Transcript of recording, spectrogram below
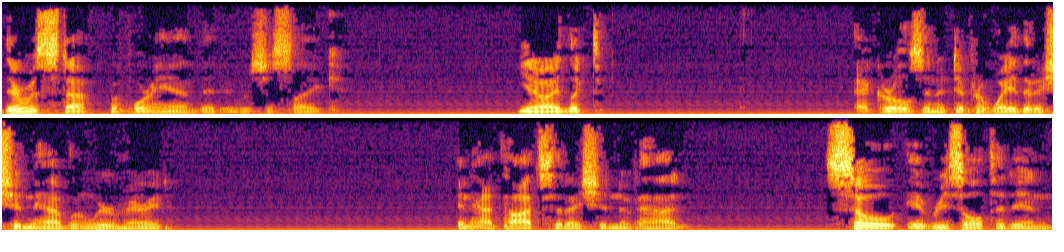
there was stuff beforehand that it was just like, you know, I looked at girls in a different way that I shouldn't have when we were married, and had thoughts that I shouldn't have had. So it resulted in,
